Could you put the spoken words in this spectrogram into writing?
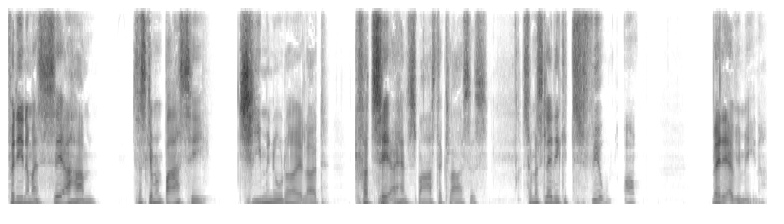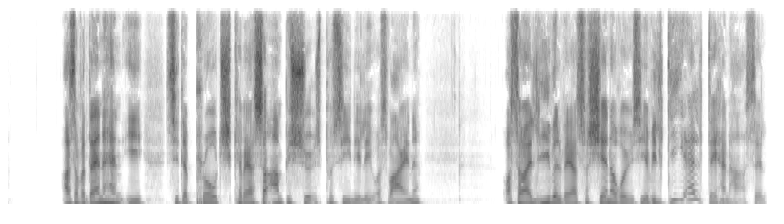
Fordi når man ser ham, så skal man bare se 10 minutter eller et kvarter af hans masterclasses. Så man er slet ikke i tvivl om, hvad det er, vi mener. Altså, hvordan han i sit approach kan være så ambitiøs på sine elevers vegne, og så alligevel være så generøs i at vil give alt det, han har selv,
